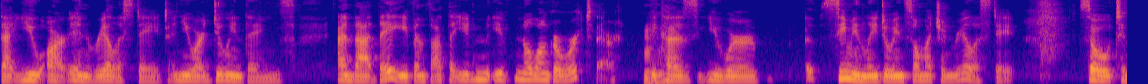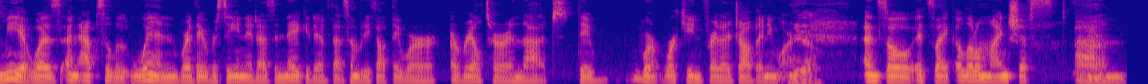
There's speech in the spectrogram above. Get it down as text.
that you are in real estate and you are doing things, and that they even thought that you no longer worked there mm-hmm. because you were uh, seemingly doing so much in real estate. So to me, it was an absolute win where they were seeing it as a negative that somebody thought they were a realtor and that they weren't working for their job anymore. Yeah. And so it's like a little mind shift, um,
